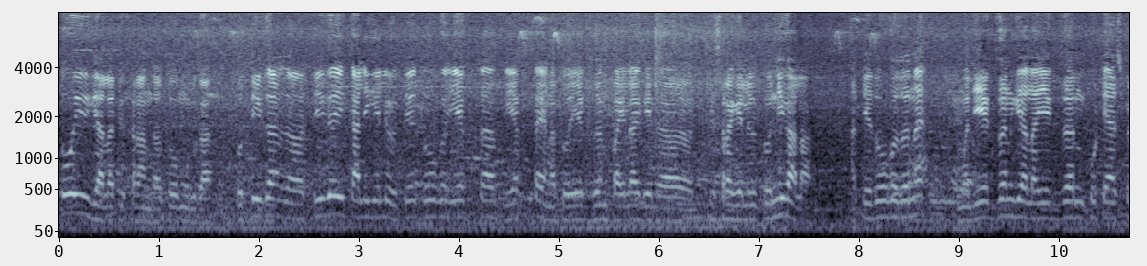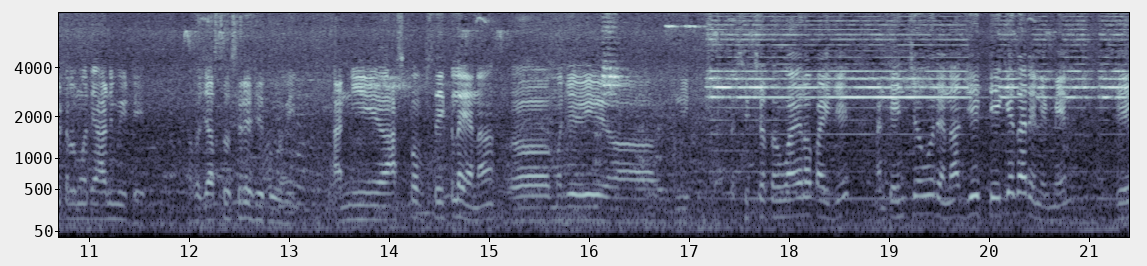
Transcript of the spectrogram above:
तोही गेला तिसऱ्यांदा तो मुलगा. तो तिघ तिघही खाली गेले होते दोघं एकटा एकटा आहे ना तो एक जण पहिला गेला तिसरा गेलेला तो निघाला. आणि ते दोघं जण म्हणजे एक जण गेला एक जण कुठे हॉस्पिटलमध्ये ॲडमिट आहे. आता जास्त सिरियस आहे तो बी. आणि आसपास ऐकलं आहे ना म्हणजे, म्हणजे शिक्षा तर व्हायला पाहिजे. आणि त्यांच्यावर आहे ना जे ठेकेदार आहे ना मेन जे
